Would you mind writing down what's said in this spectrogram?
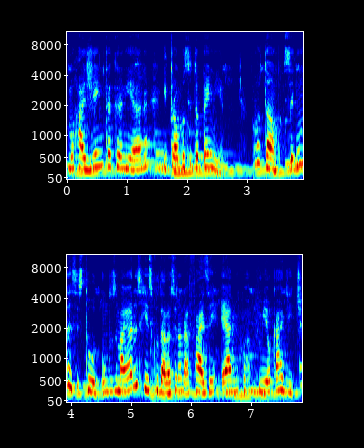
hemorragia intracraniana e trombocitopenia. Portanto, segundo esse estudo, um dos maiores riscos da vacina da Pfizer é a miocardite,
